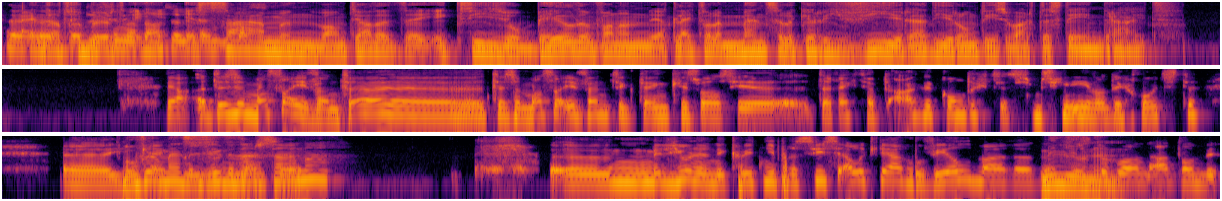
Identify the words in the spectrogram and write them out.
en dat, dat gebeurt in, in, samen, want ja, dat, ik zie zo beelden van een, het lijkt wel een menselijke rivier hè, die rond die zwarte steen draait. Ja, het is een massa-event. Het is een massa-event. Ik denk, zoals je terecht hebt aangekondigd, het is misschien een van de grootste. Hoeveel mensen zitten daar samen? Uh, miljoenen, ik weet niet precies elk jaar hoeveel, maar uh, er is toch wel een aantal mi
